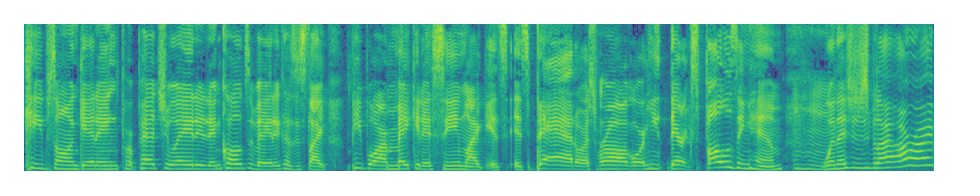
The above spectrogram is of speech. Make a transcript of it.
keeps on getting perpetuated and cultivated because it's like people are making it seem like it's it's bad or it's wrong or he they're exposing him mm-hmm. when they should just be like, all right.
